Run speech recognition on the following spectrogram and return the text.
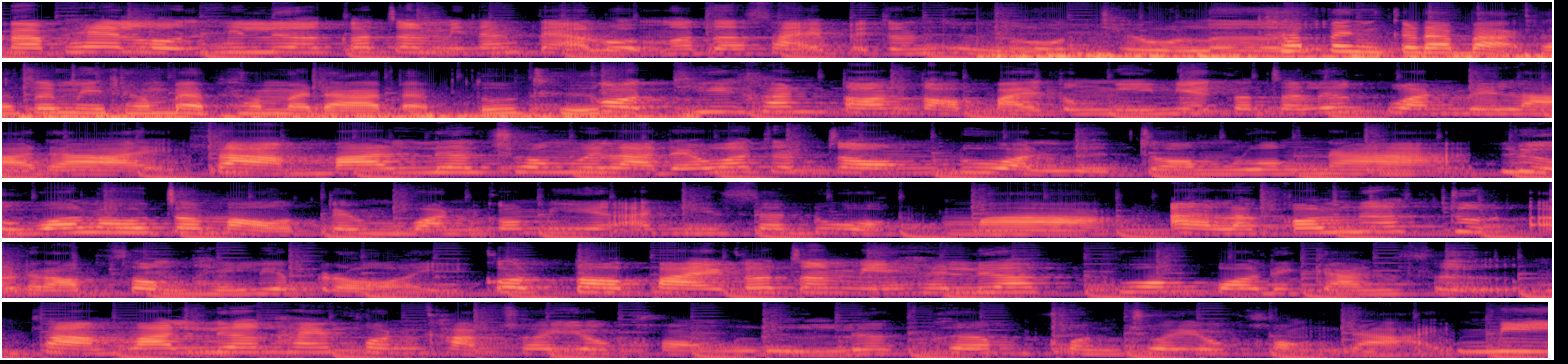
ประเภทรถให้เลือกก็จะมีตั้งแต่รถมอเตอร์ไซค์ไปจนถึงรถเทรลเลอร์ ถ้าเป็นกระบะก็จะมีทั้งแบบธรรมดาแบบตู้ทึบ กดที่ขั้นตอนต่อไปตรงนี้เนี่ยก็จะเลือกวันเวลาได้ สามารถเลือกช่วงเวลาได้ว่าจะจองด่วนหรือจองล่วงหน้า หรือว่าเราจะเหมาเต็มวันก็มีอันนี้สะดวกมาก อะแล้วก็เลือกจุดรับส่งให้เรียบร้อย กดต่อไปก็จะมีให้เลือกพวกบริการเสริม สามารถเลือกให้คนขับช่วยยกของ หรือเลือกเพิ่มคนช่วยยกของได้ มี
